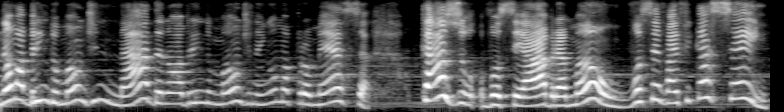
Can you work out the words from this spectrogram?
não abrindo mão de nada, não abrindo mão de nenhuma promessa. Caso você abra a mão, você vai ficar sem.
